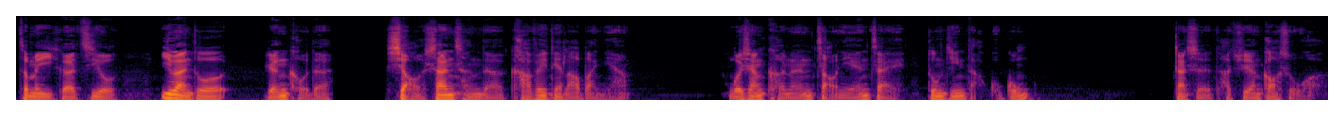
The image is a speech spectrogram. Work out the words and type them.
这么一个只有一万多人口的小山城的咖啡店老板娘，我想可能早年在东京打过工，但是她居然告诉我，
